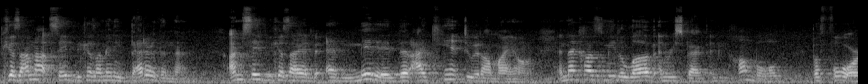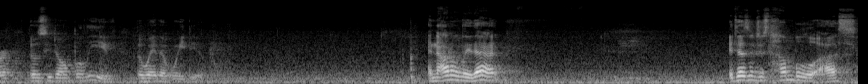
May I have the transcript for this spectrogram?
because I'm not saved because I'm any better than them. I'm saved because I have admitted that I can't do it on my own. And that causes me to love and respect and be humbled before those who don't believe the way that we do. And not only that, it doesn't just humble us,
